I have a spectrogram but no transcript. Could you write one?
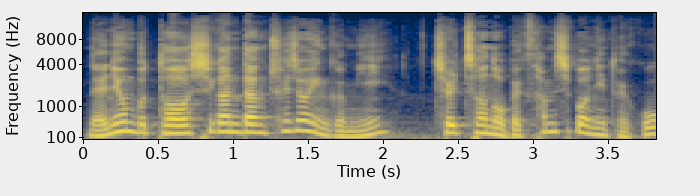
내년부터 시간당 최저임금이 7,530원이 되고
